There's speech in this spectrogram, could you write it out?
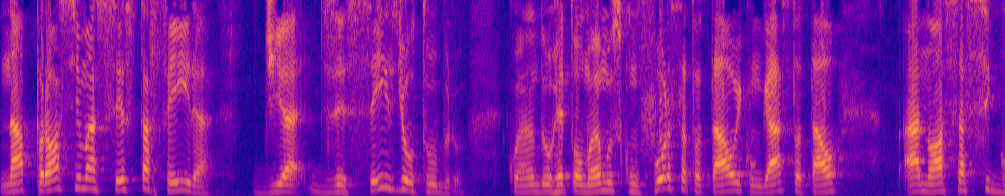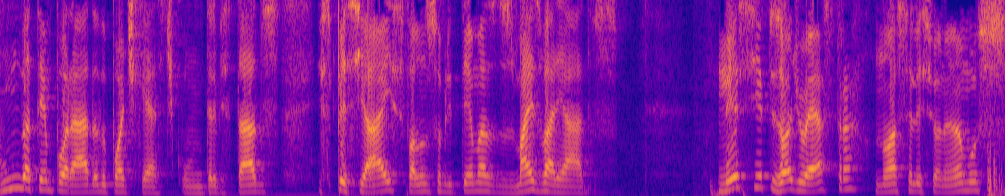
na próxima sexta-feira, dia 16 de outubro, quando retomamos com força total e com gás total a nossa segunda temporada do podcast, com entrevistados especiais falando sobre temas dos mais variados. Nesse episódio extra, nós selecionamos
